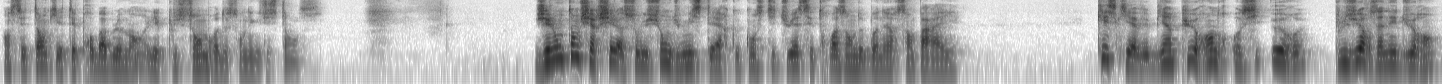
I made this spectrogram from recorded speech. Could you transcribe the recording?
en ces temps qui étaient probablement les plus sombres de son existence. J'ai longtemps cherché la solution du mystère que constituaient ces trois ans de bonheur sans pareil. Qu'est-ce qui avait bien pu rendre aussi heureux plusieurs années durant,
